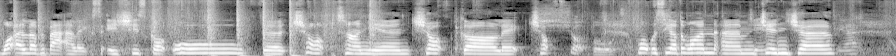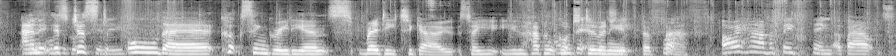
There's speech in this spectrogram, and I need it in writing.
what I love about Alex is she's got all the chopped onion, chopped garlic, chopped. Shop. What was the other one? Um, Gin. ginger. Yeah. And it's just chilli. all there, cooks ingredients, ready to go. So you, you haven't I'm got to do any cheat. of the Well, faff. I have a big thing about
